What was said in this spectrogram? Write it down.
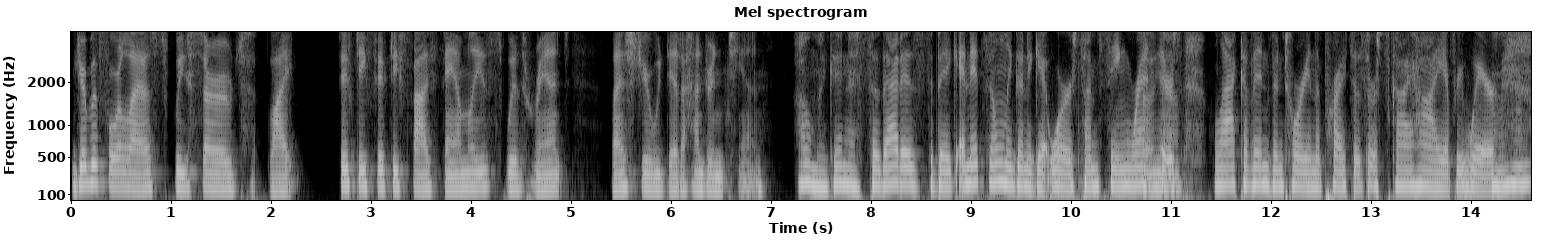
Year before last, we served like 50, 55 families with rent. Last year, we did 110. Oh my goodness. So that is the big, and it's only going to get worse. I'm seeing rent. Oh, yeah. There's lack of inventory and the prices are sky high everywhere, Mm-hmm.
